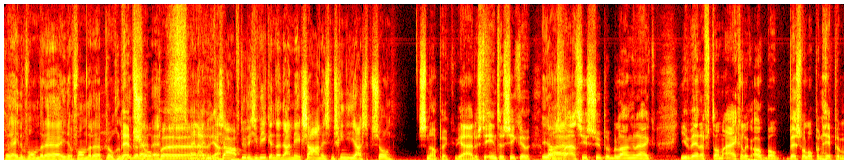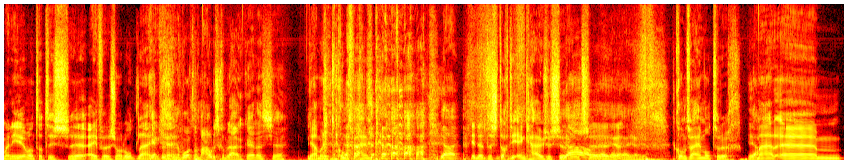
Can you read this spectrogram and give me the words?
een of andere, een of andere programmeur Webshop, hebben. Uh, en hij doet ja. die zijn avontuur in zijn weekend en daar niks aan. is misschien niet de juiste persoon. Snap ik. Ja, dus de intrinsieke motivatie is super belangrijk. Je werft dan eigenlijk ook wel best wel op een hippe manier. Want dat is hè, even zo'n rondleiding. Hip is een woord wat mijn ouders gebruiken. Hè? Dat is, uh... Ja, maar dat komt bij hem. ja. ja. Dat is toch die Enkhuizense ja, roots. Uh, ja, ja, ja. Komt bij helemaal terug. Ja. Maar um,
